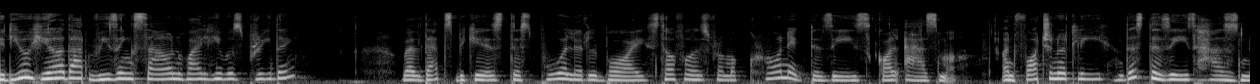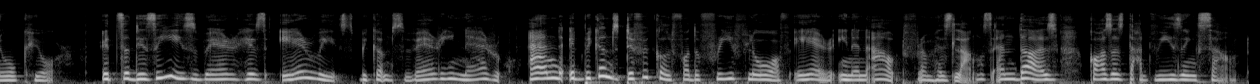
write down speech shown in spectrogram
Did you hear that wheezing sound while he was breathing? Well, that's because this poor little boy suffers from a chronic disease called asthma. Unfortunately, this disease has no cure. It's a disease where his airways becomes very narrow and it becomes difficult for the free flow of air in and out from his lungs and thus causes that wheezing sound.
